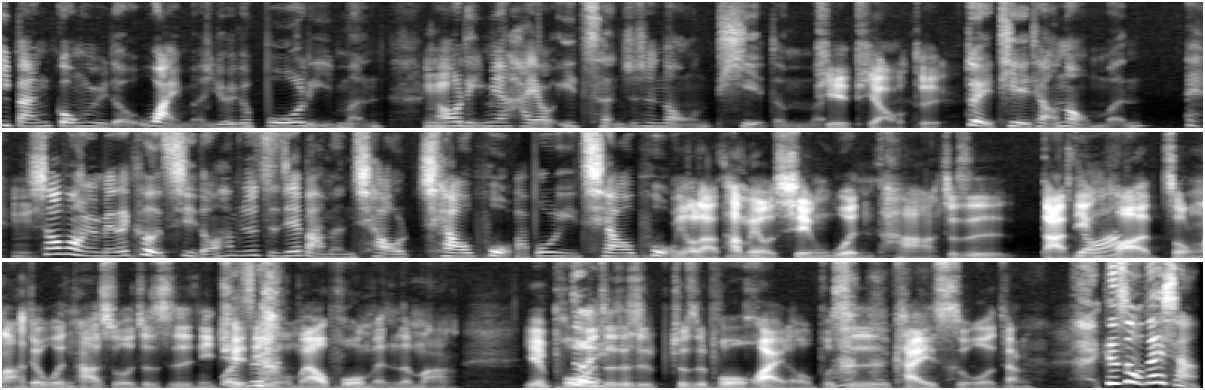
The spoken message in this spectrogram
一般公寓的外门有一个玻璃门，嗯然后里面还有一层就是那种铁的门，铁条，对，对铁条那种门。哎、嗯消防员没在客气的、哦，他们就直接把门敲敲破，把玻璃敲破没。有啦，他们有先问他，就是打电话中嘛，就问他说，就是你确定我们要破门了吗？因为破了，对这就是就是破坏了，不是开锁这样。可是我在想，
